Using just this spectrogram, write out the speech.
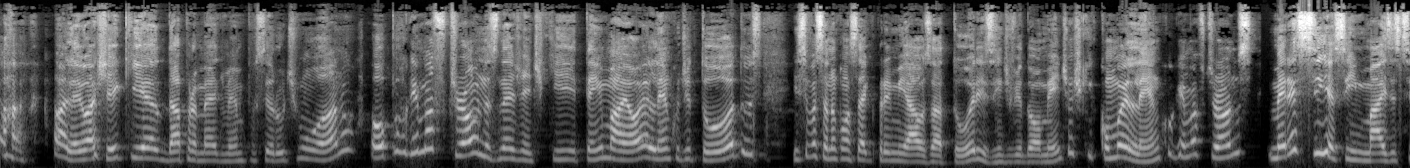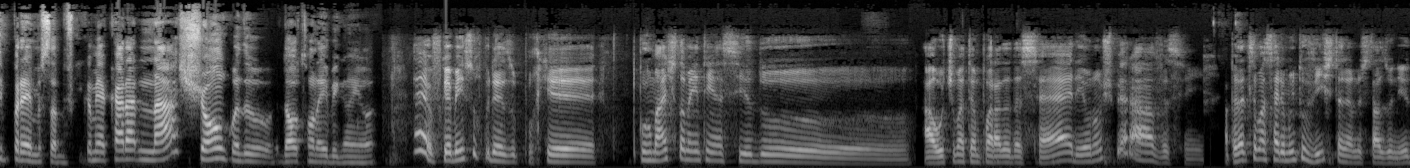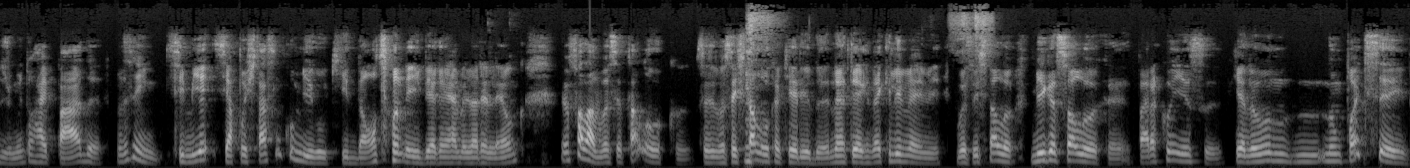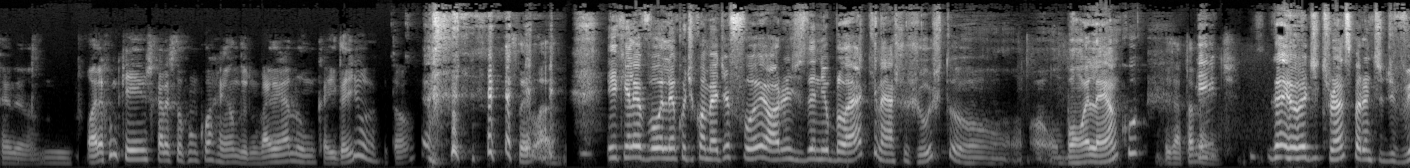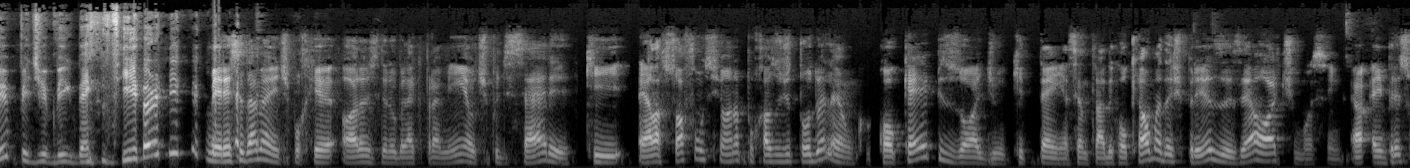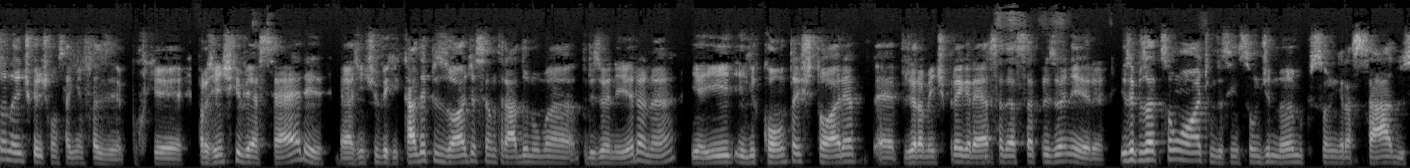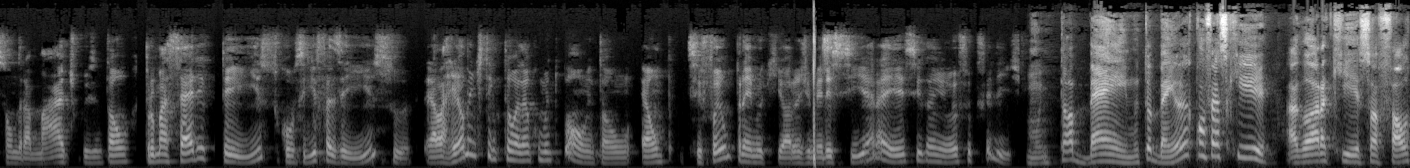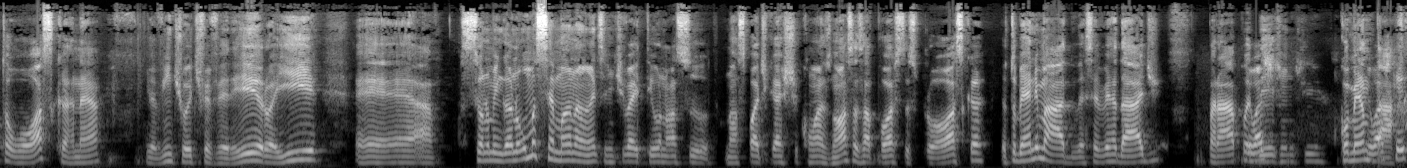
Olha, eu achei que ia dar pra Mad Men por ser o último ano, ou por Game of Thrones, né, gente? Que tem o maior elenco de todos. E se você não consegue premiar os atores individualmente, acho que como elenco, Game of Thrones merecia, assim, mais esse prêmio, sabe? Fiquei com a minha cara na chão quando Dalton Abbey ganhou. É, eu fiquei bem surpreso, porque por mais que também tenha sido a última temporada da série, eu não esperava, assim. Apesar de ser uma série muito vista, né, nos Estados Unidos, muito hypada, mas assim, se, me, se apostassem comigo que Dalton Abbey ia ganhar melhor elenco, eu falava, você tá louco. Você, você está louca, querida, né? Tem até aquele meme. Você está louca. Miga sua louca. Para com isso. Porque não, não pode ser, entendeu? Olha com quem os caras estão concorrendo, não vai ganhar nunca. E ganhou. Então, sei lá. E quem levou o elenco de comédia foi Orange is the New Black, né? Acho justo, um, um bom elenco. Exatamente. Ganhou de Transparent, de VIP, de Big Bang Theory. Merecidamente, porque Orange the New Black pra mim é o tipo de série que ela só funciona por causa de todo o elenco. Qualquer episódio que tenha centrado em qualquer uma das presas é ótimo, assim. É, é impressionante o que eles conseguem fazer, porque pra gente que vê a série, é, a gente vê que cada episódio é centrado numa prisioneira, né? E aí ele conta a história, é, geralmente pregressa, dessa prisioneira. E os episódios são ótimos, assim, são dinâmicos, são engraçados, são dramáticos. Então, pra uma série ter isso, conseguir fazer isso, ela realmente tem que ter um elenco muito bom. Então, é um, se foi um prêmio que Orange merecia, era esse e ganhou, eu fico feliz. Muito bem, muito bem. Eu confesso que agora que só falta o Oscar, né? Dia 28 de fevereiro aí. É, se eu não me engano, uma semana antes a gente vai ter o nosso, nosso podcast com as nossas apostas pro Oscar. Eu tô bem animado, essa é a verdade, para poder acho- a gente Eu comentar. acho que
